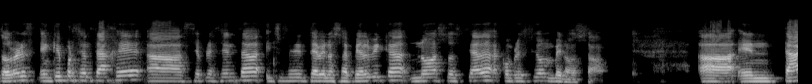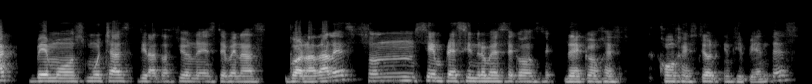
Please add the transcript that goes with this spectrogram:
Dolores, ¿en qué porcentaje se presenta insuficiencia venosa pélvica no asociada a compresión venosa? en TAC vemos muchas dilataciones de venas gonadales. ¿Son siempre síndromes de, congestión incipientes?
